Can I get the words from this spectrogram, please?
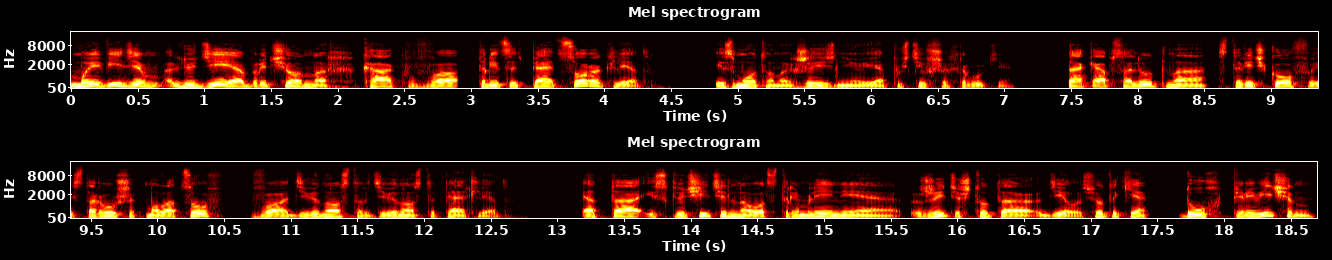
мы видим людей, обреченных как в 35-40 лет, измотанных жизнью и опустивших руки, так и абсолютно старичков и старушек-молодцов в 90-95 лет. Это исключительно от стремления жить и что-то делать. Все-таки дух первичен,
